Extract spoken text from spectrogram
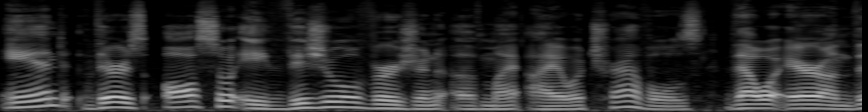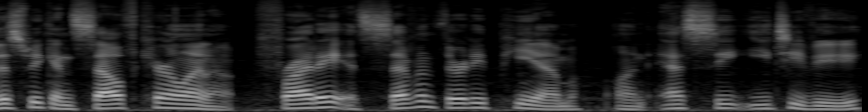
And there is also a visual version of my Iowa travels that will air on This Week in South Carolina, Friday at 7.30 p.m. on SCETV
